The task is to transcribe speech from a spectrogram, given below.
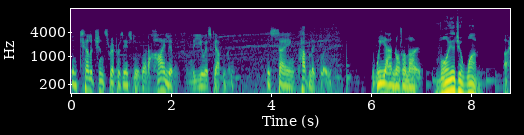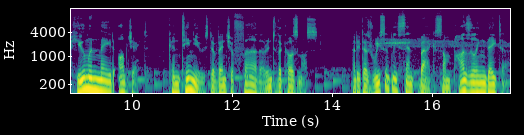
intelligence representative at a high level from the US government is saying publicly, we are not alone. Voyager 1, a human made object, continues to venture further into the cosmos, and it has recently sent back some puzzling data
